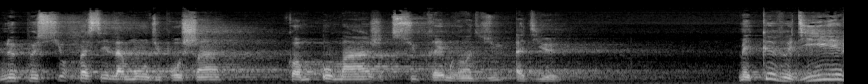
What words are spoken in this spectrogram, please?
ne peut surpasser l'amour du prochain comme hommage suprême rendu à Dieu. Mais que veut dire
